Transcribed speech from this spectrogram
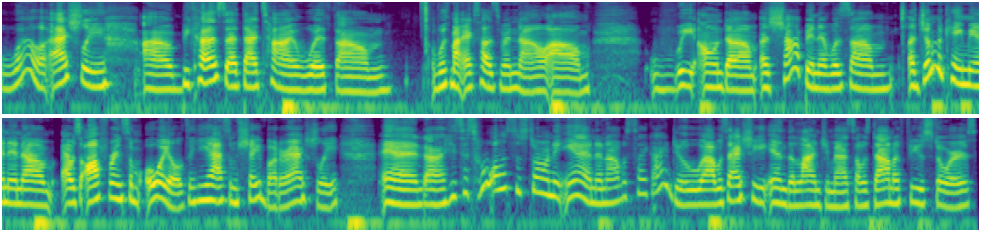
Well, actually, uh, because at that time with um, with my ex husband now, um, we owned um, a shop and it was um, a gentleman came in and um, I was offering some oils and he had some shea butter actually. And uh, he says who owns the store on the end? And I was like I do. I was actually in the laundromat so I was down a few stores.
